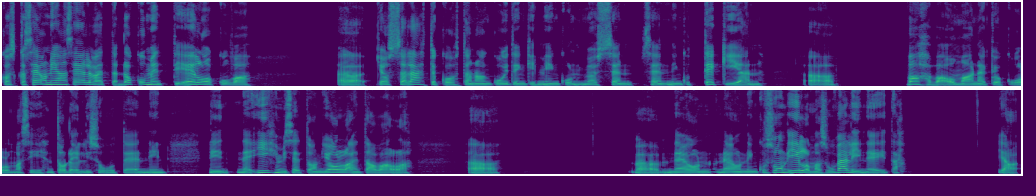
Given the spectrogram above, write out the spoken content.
koska se on ihan selvä, että dokumenttielokuva – jossa lähtökohtana on kuitenkin niin kuin myös sen, sen niin kuin tekijän vahva oma näkökulma siihen todellisuuteen, niin, niin ne ihmiset on jollain tavalla, ne on, ne on niin kuin sun ilmaisuvälineitä. Ja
